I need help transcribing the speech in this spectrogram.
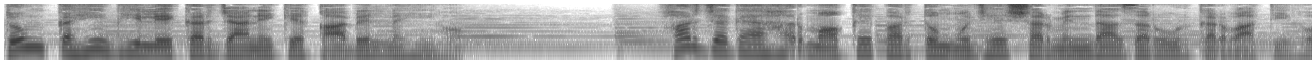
तुम कहीं भी लेकर जाने के काबिल नहीं हो। हर जगह, हर मौके पर तुम मुझे शर्मिंदा ज़रूर करवाती हो।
